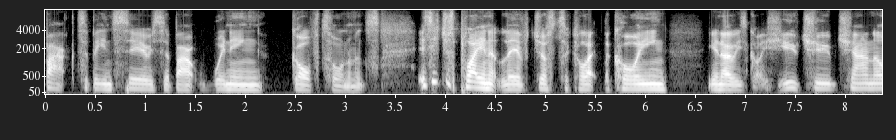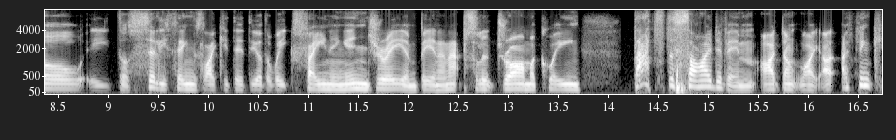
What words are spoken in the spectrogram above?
back to being serious about winning golf tournaments. Is he just playing at LIV just to collect the coin? You know, he's got his YouTube channel. He does silly things like he did the other week, feigning injury and being an absolute drama queen. That's the side of him I don't like. I, I think.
